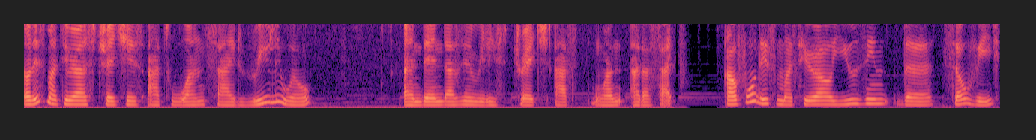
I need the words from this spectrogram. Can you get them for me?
Now this material stretches at one side really well and then doesn't really stretch at one other side. I'll fold this material using the selvage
